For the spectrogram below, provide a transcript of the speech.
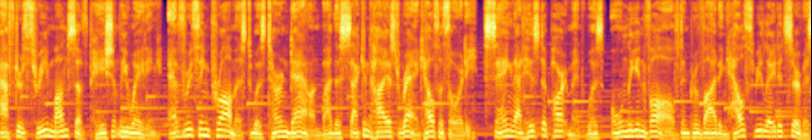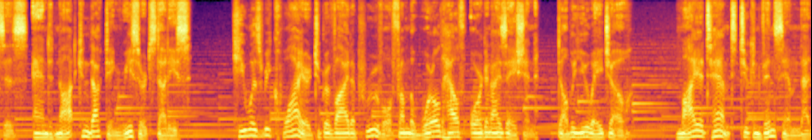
After three months of patiently waiting, everything promised was turned down by the second highest rank health authority, saying that his department was only involved in providing health related services and not conducting research studies. He was required to provide approval from the World Health Organization, WHO, my attempt to convince him that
